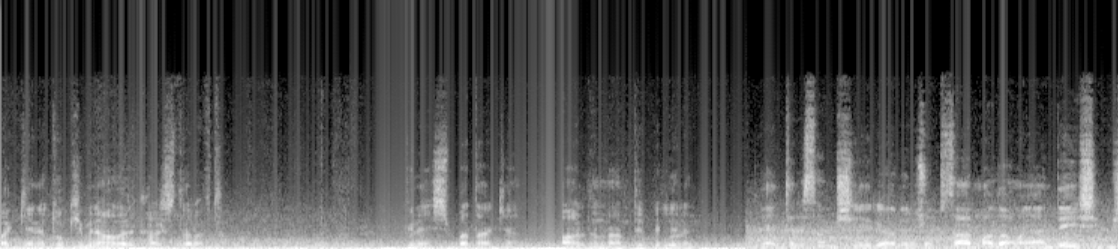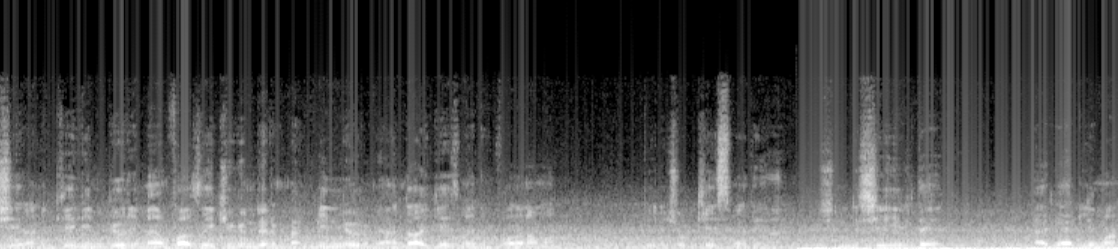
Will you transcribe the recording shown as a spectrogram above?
Bak gene Toki binaları karşı tarafta. Güneş batarken ardından tepelerin enteresan bir şehir ya. Beni çok sarmadı ama yani değişik bir şehir. Hani geleyim göreyim en fazla iki gün derim ben. Bilmiyorum yani daha gezmedim falan ama beni çok kesmedi yani. Şimdi şehirde her yer liman.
